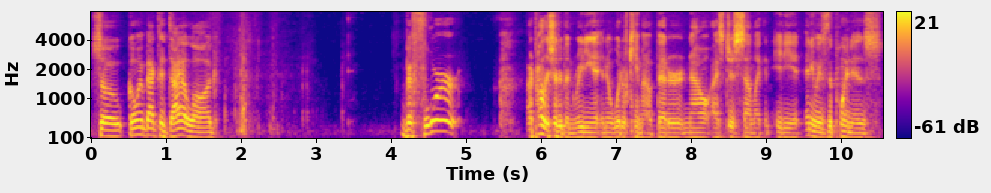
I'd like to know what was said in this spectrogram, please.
So going back to dialogue, before I probably should have been reading it and it would have came out better. Now I just sound like an idiot. Anyways, the point is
